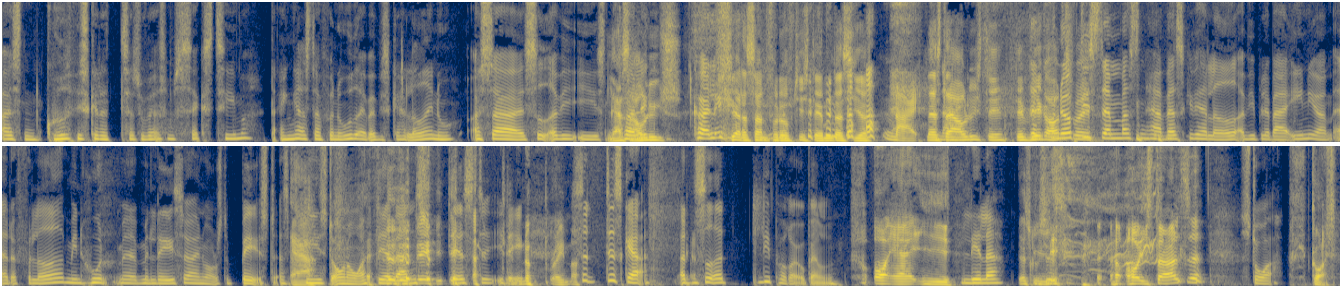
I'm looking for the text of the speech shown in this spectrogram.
Og sådan, gud, vi skal da tatovere som seks timer. Der er ingen af os, der har fundet ud af, hvad vi skal have lavet endnu. Og så sidder vi i sådan Lad os kollek- aflyse. kollek- Siger der sådan en fornuftig stemme, der siger, Nej. lad os da Nej. aflyse det. Det Den virker fornuftige åndssvagt. stemme var sådan her, hvad skal vi have lavet? Og vi blev bare enige om, at at få lavet min hund med, med laserøjen, hvor der står bedst, altså Ja. beast ovenover, det er verdens Det- det- bedste Det er idé. en no-brainer. Så det sker, og den sidder lige på røvballen. Og er i, Lilla, Jeg skulle, til, at- og i størrelse? stor. Godt.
